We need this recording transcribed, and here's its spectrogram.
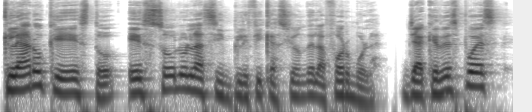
Claro que esto es solo la simplificación de la fórmula, ya que después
